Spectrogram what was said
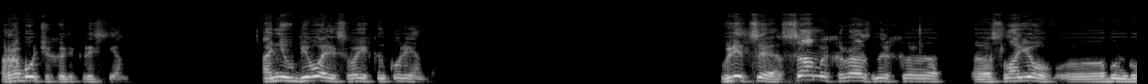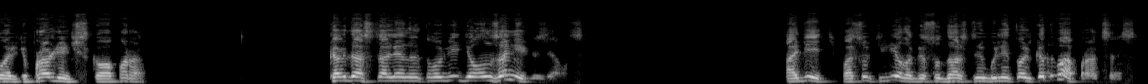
рабочих или крестьян. Они убивали своих конкурентов в лице самых разных э, э, слоев, э, будем говорить, управленческого аппарата. Когда Сталин это увидел, он за них взялся. А ведь, по сути дела, государственные были только два процесса.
